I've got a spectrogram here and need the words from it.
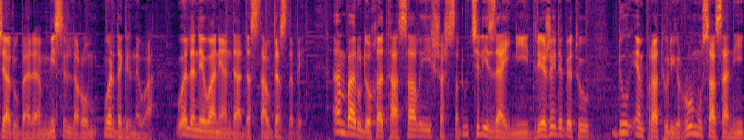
جاروبارە میسر لە ڕۆم وەردەگرنەوە، و لە نێوانیاندا دەستاودەست دەبێ. ئەم بارودۆخە تا ساڵی شەش سەد و چل ی زاینی درێژەی دەبێت و دوو ئێمپراتوری ڕووم و ساسانی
